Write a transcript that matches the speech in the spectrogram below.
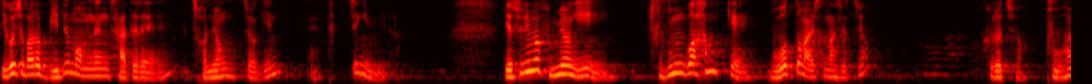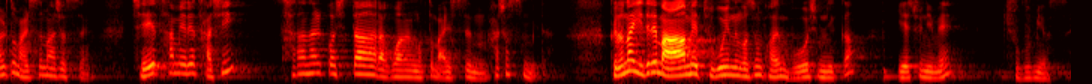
이것이 바로 믿음 없는 자들의 전형적인 특징입니다. 예수님은 분명히 죽음과 함께 무엇도 말씀하셨죠? 그렇죠. 부활도 말씀하셨어요. 제3일에 다시 살아날 것이다 라고 하는 것도 말씀하셨습니다. 그러나 이들의 마음에 두고 있는 것은 과연 무엇입니까? 예수님의 죽음이었어요.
